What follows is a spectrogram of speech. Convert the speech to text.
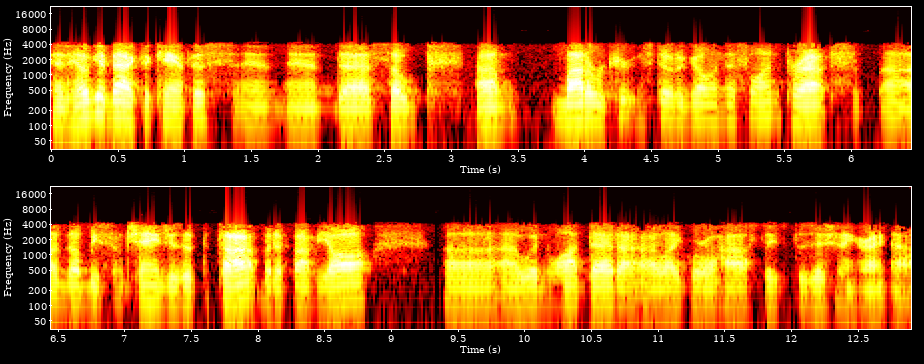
And he'll get back to campus, and and uh, so um, a lot of recruiting still to go in this one. Perhaps uh, there'll be some changes at the top, but if I'm y'all, uh, I wouldn't want that. I, I like where Ohio State's positioning right now.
